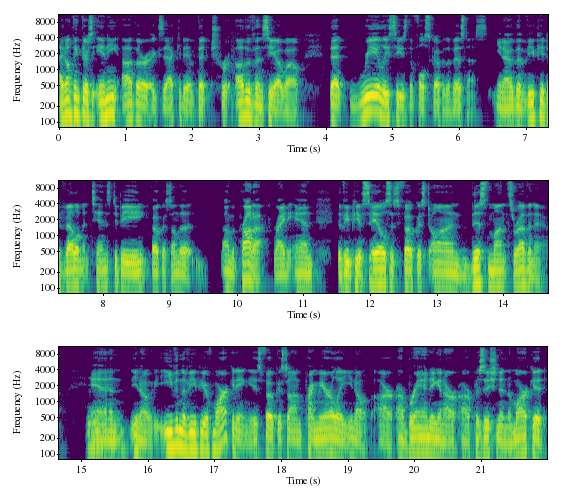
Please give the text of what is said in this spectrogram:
I don't think there's any other executive that, tr- other than COO, that really sees the full scope of the business. You know, the VP of development tends to be focused on the on the product, right? And the VP of sales is focused on this month's revenue. Mm-hmm. And you know, even the VP of marketing is focused on primarily, you know, our, our branding and our, our position in the market,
